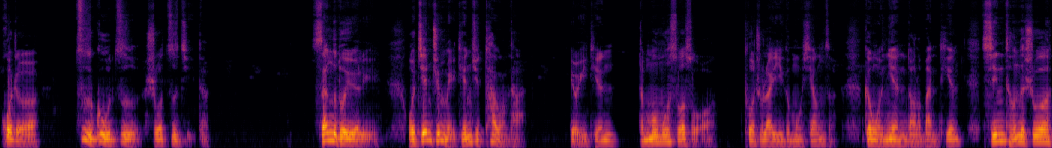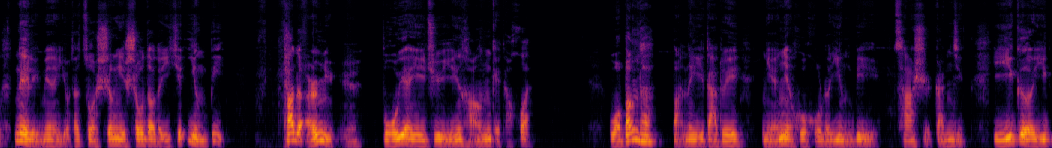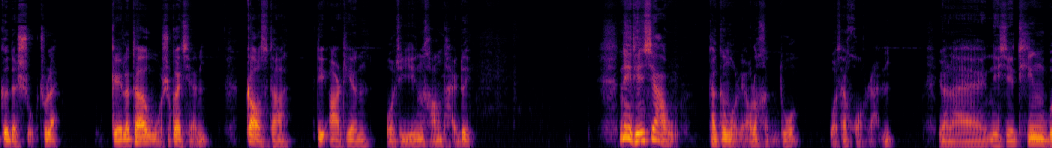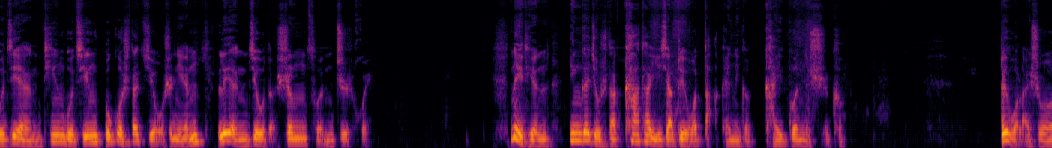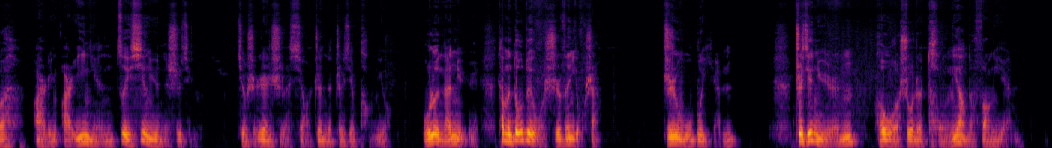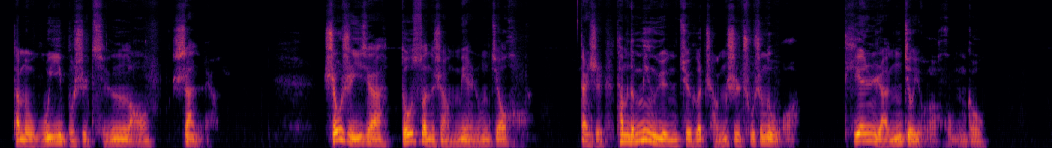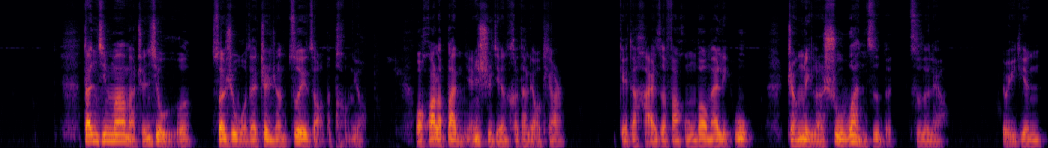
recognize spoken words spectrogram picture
或者自顾自说自己的。三个多月里，我坚持每天去探望她。有一天，她摸摸索索。拖出来一个木箱子，跟我念叨了半天，心疼的说：“那里面有他做生意收到的一些硬币，他的儿女不愿意去银行给他换。”我帮他把那一大堆黏黏糊糊的硬币擦拭干净，一个一个的数出来，给了他五十块钱，告诉他第二天我去银行排队。那天下午，他跟我聊了很多。我才恍然，原来那些听不见、听不清，不过是他九十年练就的生存智慧。那天应该就是他咔嗒一下对我打开那个开关的时刻。对我来说，二零二一年最幸运的事情，就是认识了小镇的这些朋友，无论男女，他们都对我十分友善，知无不言。这些女人和我说着同样的方言，他们无一不是勤劳善良，收拾一下都算得上面容姣好。但是他们的命运却和城市出生的我，天然就有了鸿沟。单亲妈妈陈秀娥算是我在镇上最早的朋友，我花了半年时间和她聊天给她孩子发红包买礼物，整理了数万字的。资料，有一天，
